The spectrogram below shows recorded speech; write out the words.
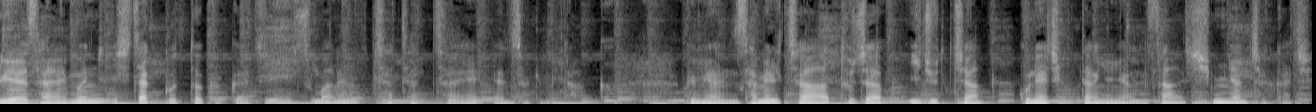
우리의 삶은 시작부터 끝까지 수많은 차차차의 연속입니다. 금연 3일차, 투잡 2주차, 구내식당 영양사 10년차까지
